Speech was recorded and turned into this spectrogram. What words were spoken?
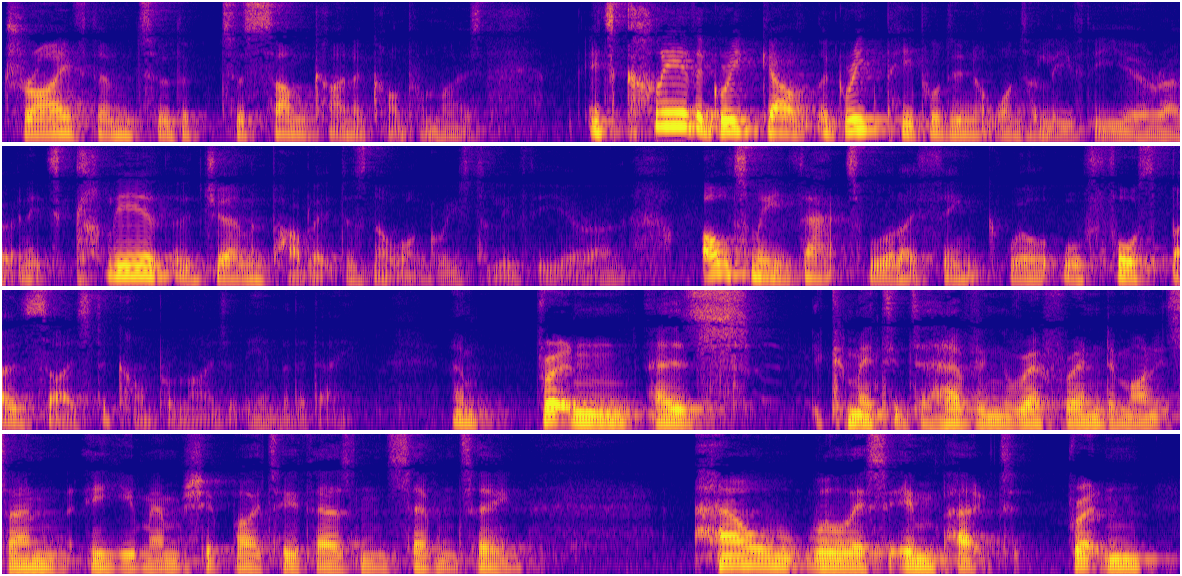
drive them to, the, to some kind of compromise. It's clear the Greek, gov- the Greek people do not want to leave the euro, and it's clear that the German public does not want Greece to leave the euro. And ultimately, that's what I think will, will force both sides to compromise at the end of the day. And Britain has committed to having a referendum on its own EU membership by 2017. How will this impact Britain,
